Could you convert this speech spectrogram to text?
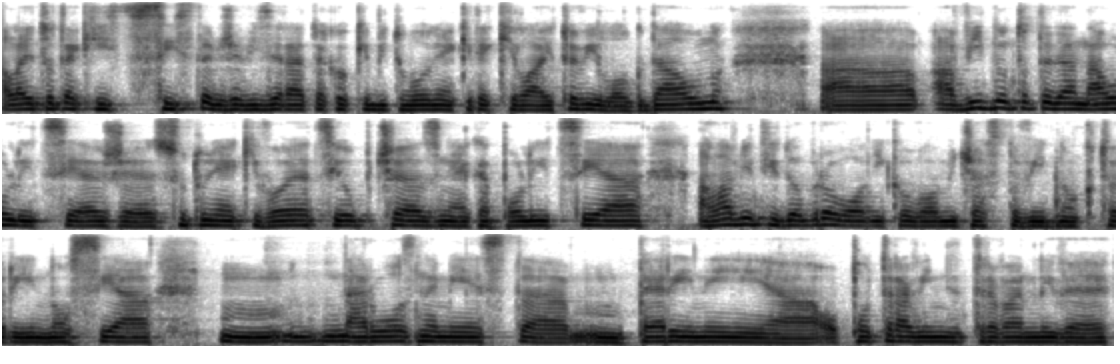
ale je to taký systém, že vyzerá to ako keby tu bol nejaký taký lightový lockdown a, a vidno to teda na uliciach, že sú tu nejakí vojaci občas, nejaká polícia a hlavne tých dobrovoľníkov veľmi často vidno, ktorí nosia mm, na rôzne miesta mm, periny a potraviny trvanlivé.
